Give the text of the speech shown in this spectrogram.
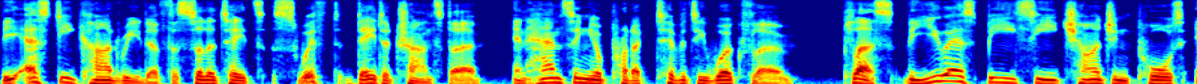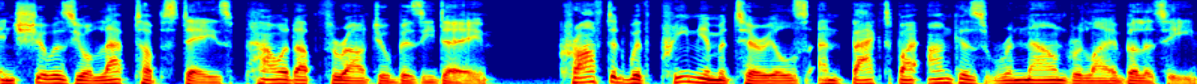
The SD card reader facilitates swift data transfer, enhancing your productivity workflow. Plus, the USB-C charging port ensures your laptop stays powered up throughout your busy day. Crafted with premium materials and backed by Anker's renowned reliability,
